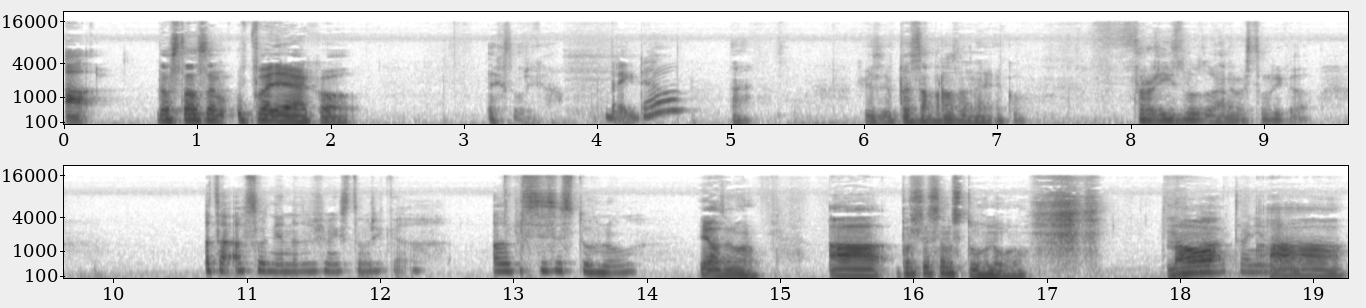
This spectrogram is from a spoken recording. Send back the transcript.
a dostal jsem úplně jako, jak to říká, Breakdown? že jsi úplně zamrazený, jako frýznu to, já nevím, jak se to říká. A to absolutně netuším, jak tomu říká. Ale prostě se stuhnul. Jo, to je ono. A prostě jsem stuhnul. No Fakt, to ani a,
